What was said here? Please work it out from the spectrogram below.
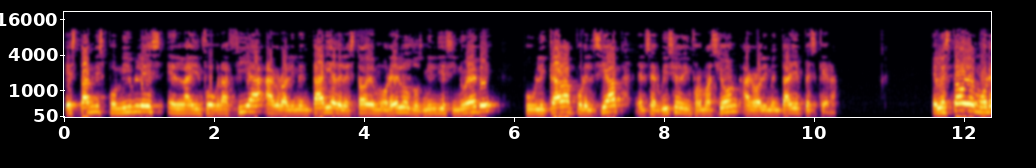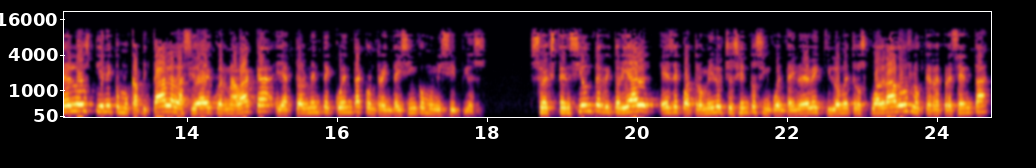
están disponibles en la infografía agroalimentaria del estado de Morelos 2019, publicada por el CIAP, el Servicio de Información Agroalimentaria y Pesquera. El estado de Morelos tiene como capital a la ciudad de Cuernavaca y actualmente cuenta con 35 municipios. Su extensión territorial es de 4.859 kilómetros cuadrados, lo que representa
